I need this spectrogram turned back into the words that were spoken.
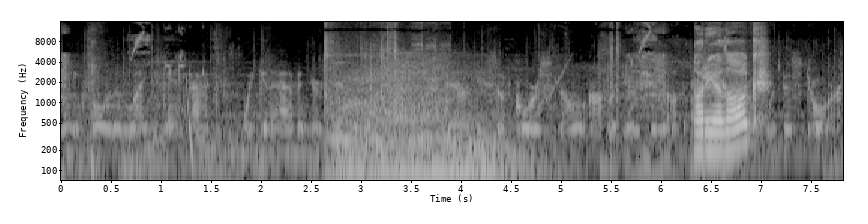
meaningful and enlightening impact we can have in your daily life. There is, of course, no obligation of any Audio log. kind with this tour.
